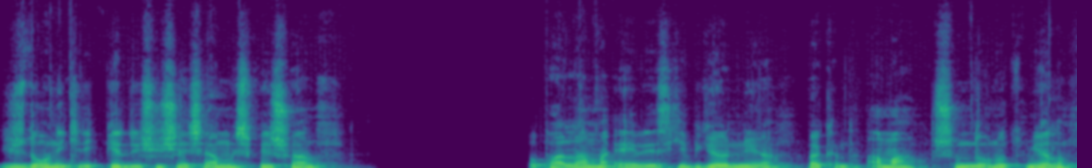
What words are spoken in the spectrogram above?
%12'lik bir düşüş yaşanmış ve şu an toparlanma evresi gibi görünüyor. Bakın ama şunu da unutmayalım.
